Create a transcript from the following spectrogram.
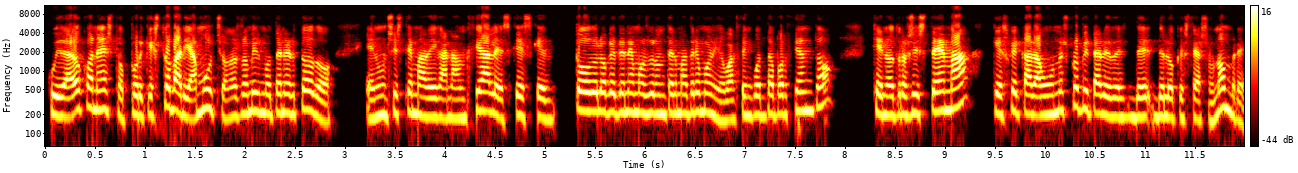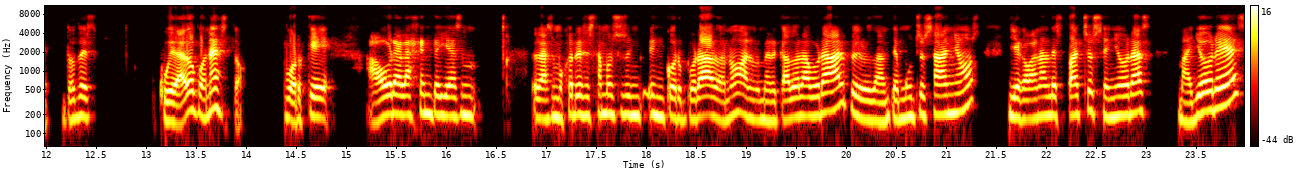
cuidado con esto, porque esto varía mucho. No es lo mismo tener todo en un sistema de gananciales, que es que todo lo que tenemos durante el matrimonio va al 50%, que en otro sistema, que es que cada uno es propietario de, lo que esté a su nombre. Entonces, cuidado con esto, porque ahora la gente ya es, las mujeres estamos incorporados ¿no? al mercado laboral, pero durante muchos años llegaban al despacho señoras mayores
